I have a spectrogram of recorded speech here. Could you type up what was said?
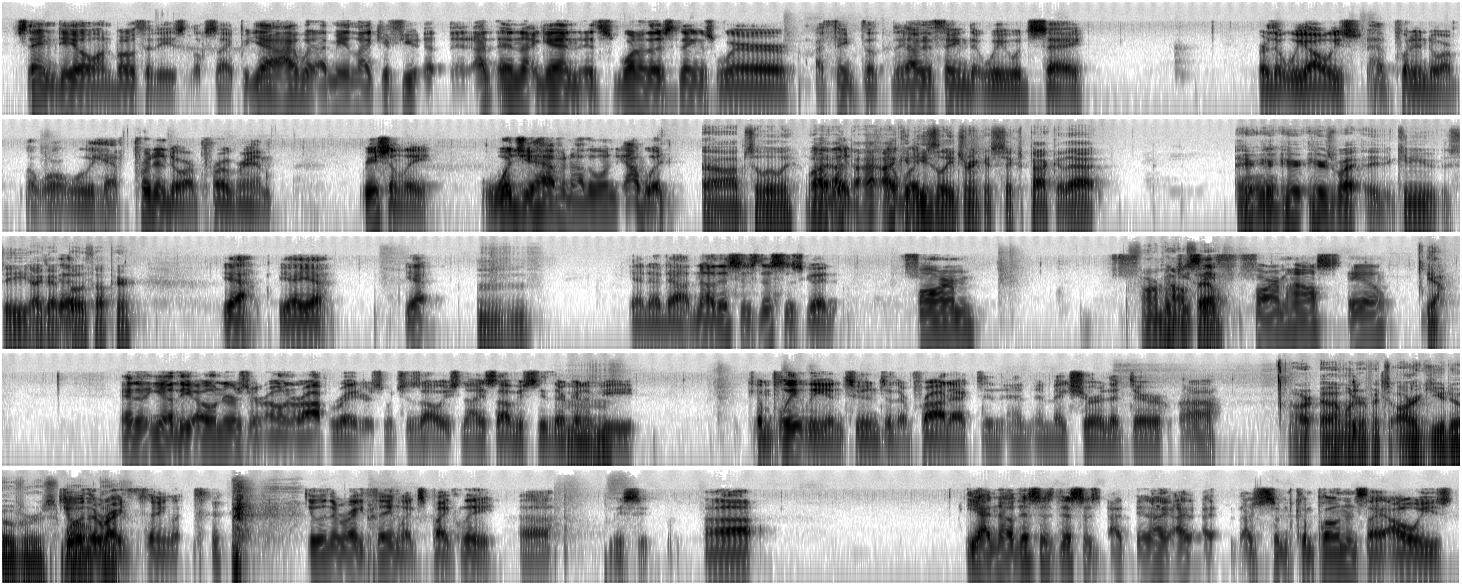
same deal on both of these. it Looks like, but yeah, I would. I mean, like if you uh, and again, it's one of those things where I think the the other thing that we would say, or that we always have put into our or we have put into our program recently. Would you have another one? Yeah, I would. Oh, absolutely. Well, I I, I, I, I could would. easily drink a six pack of that. Here, here- here- here's what. Can you see? I got Good. both up here. Yeah, yeah, yeah, yeah. Mm-hmm. Yeah, no doubt. No, this is this is good. Farm farmhouse Would you say ale. farmhouse ale? Yeah. And you know the owners are owner operators, which is always nice. Obviously, they're going to be completely in tune to their product and, and, and make sure that they're uh, Ar- I wonder if it's argued over as doing well. the right thing, doing the right thing, like Spike Lee. Uh, let me see. Uh, yeah, no, this is this is. I, and I, I, I, there's some components I always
